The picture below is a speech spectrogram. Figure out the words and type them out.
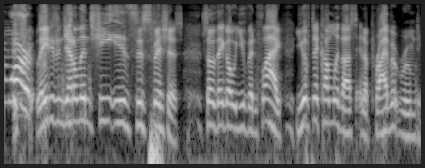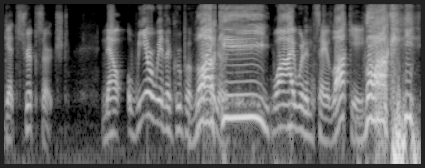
works. Ladies and gentlemen, she is suspicious. So they go, You've been flagged. You have to come with us in a private room to get strip searched. Now, we are with a group of minors. Lucky. Well, I wouldn't say lucky. Lucky.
